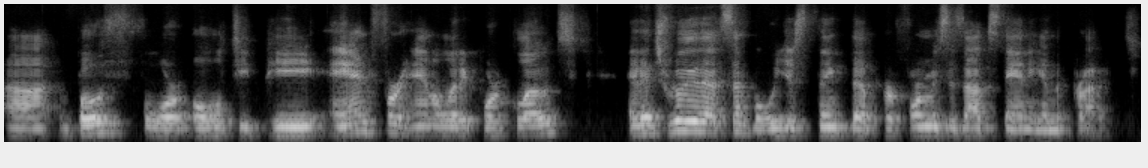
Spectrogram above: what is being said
uh, both for OLTP and for analytic workloads. And it's really that simple. We just think the performance is outstanding in the product.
